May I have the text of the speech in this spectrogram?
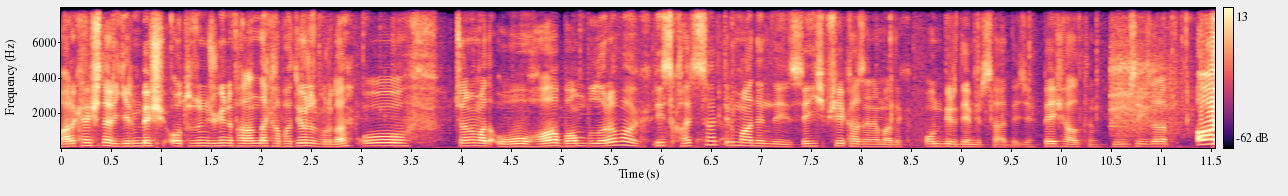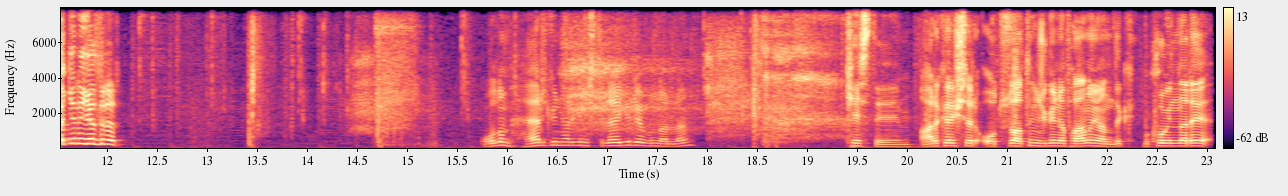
Arkadaşlar 25-30. günü falan da kapatıyoruz burada. Of canım ada. Oha bambulara bak. Biz kaç saattir madendeyiz ve hiçbir şey kazanamadık. 11 demir sadece. 5 altın. 28 dolar. Aa yine geldiler. Oğlum her gün her gün istilaya geliyor bunlar lan. Kestim. Arkadaşlar 36. güne falan uyandık. Bu koyunları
